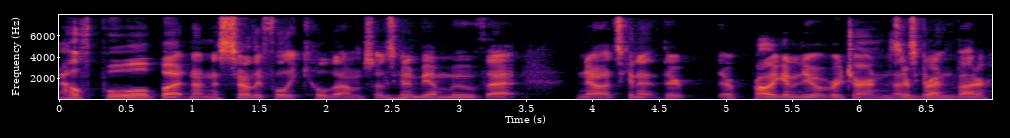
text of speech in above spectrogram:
health pool, but not necessarily fully kill them. So it's Mm-hmm. going to be a move that you know it's gonna they're they're probably gonna do a return. These That's are bread gonna- and butter.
